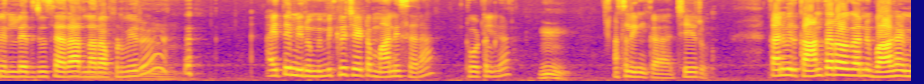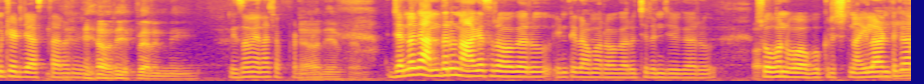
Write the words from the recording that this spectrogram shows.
వినలేదు చూసారా అన్నారు అప్పుడు మీరు? అయితే మీరు మిమిక్రీ చేయటం మానేశారా? టోటల్గా. అసలు ఇంకా చేయరు. కానీ మీరు కాంతారావు గారిని బాగా ఇమిటేట్ చేస్తారని. ఎవరు చెప్పారండి? నిజమేనా చెప్పండి? జనరల్గా అందరూ నాగేశ్వరరావు గారు ఎన్టీ రామారావు గారు చిరంజీవి గారు శోభన్ బాబు కృష్ణ ఇలాంటిగా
